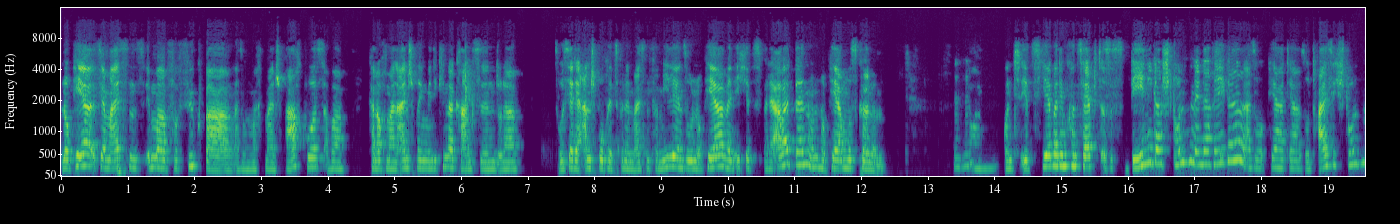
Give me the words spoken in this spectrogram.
ein Au-pair ist ja meistens immer verfügbar. Also macht mal einen Sprachkurs, aber kann auch mal einspringen, wenn die Kinder krank sind oder so ist ja der Anspruch jetzt von den meisten Familien, so ein Au-pair, wenn ich jetzt bei der Arbeit bin und ein Au-pair muss können. Mhm. Ähm, und jetzt hier bei dem Konzept ist es weniger Stunden in der Regel. Also Au-pair hat ja so 30 Stunden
